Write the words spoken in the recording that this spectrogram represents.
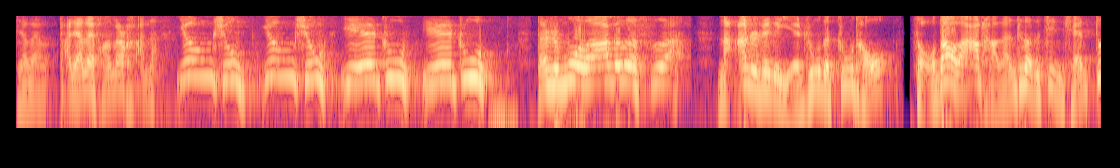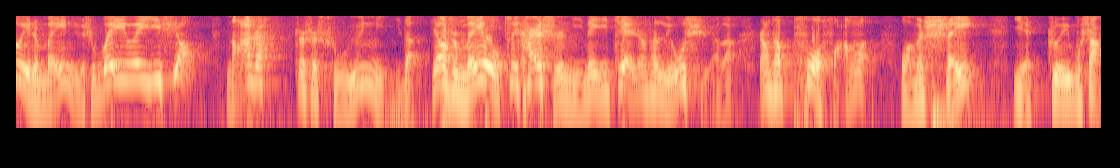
下来了，大家在旁边喊呢：“英雄，英雄，野猪，野猪！”但是莫拉阿格勒斯啊，拿着这个野猪的猪头，走到了阿塔兰特的近前，对着美女是微微一笑：“拿着，这是属于你的。要是没有最开始你那一剑让他流血了，让他破防了，我们谁也追不上，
